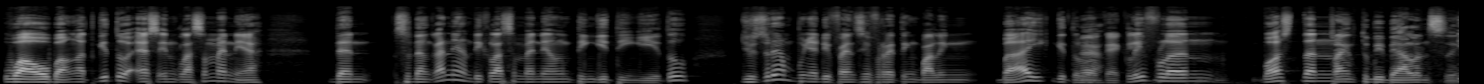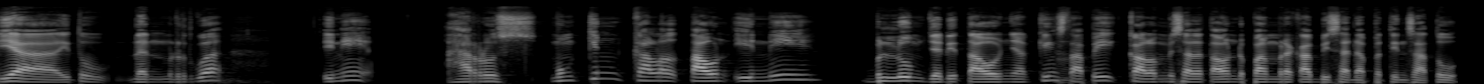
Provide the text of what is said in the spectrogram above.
wow banget gitu as in klasemen ya. Dan sedangkan yang di klasemen yang tinggi tinggi itu justru yang punya defensive rating paling baik gitu loh Ya. kayak Cleveland Boston. Trying to be balanced sih. Iya itu. Dan menurut gua ini harus mungkin kalau tahun ini belum jadi tahunnya Kings Hmm. tapi kalau misalnya tahun depan mereka bisa dapetin satu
